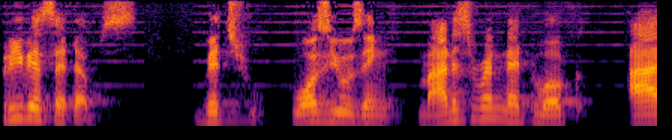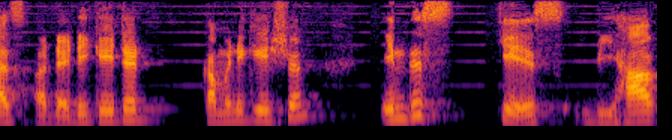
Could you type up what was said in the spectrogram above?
previous setups, which was using management network as a dedicated communication. In this case, we have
